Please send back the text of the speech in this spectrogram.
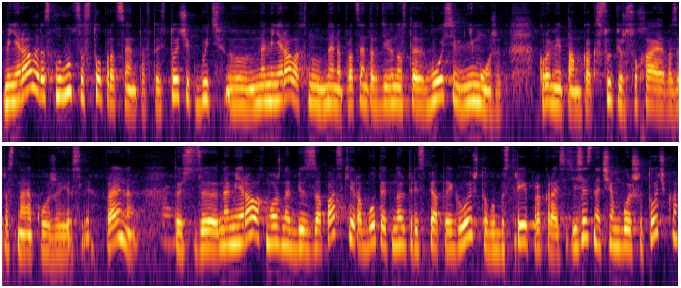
Минералы расплывутся 100%, то есть точек быть э, на минералах, ну, наверное, процентов 98 не может, кроме там как супер сухая возрастная кожа, если, правильно? То есть э, на минералах можно без запаски работать 0,35 иглой, чтобы быстрее прокрасить. Естественно, чем больше точка а,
